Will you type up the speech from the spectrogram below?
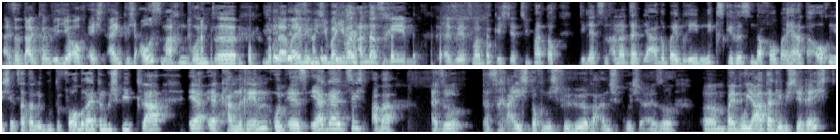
also dann können wir hier auch echt eigentlich ausmachen und äh, oder weiß ich nicht über jemand anders reden. Also jetzt mal wirklich, der Typ hat doch die letzten anderthalb Jahre bei Bremen nichts gerissen, davor bei Hertha auch nicht. Jetzt hat er eine gute Vorbereitung gespielt. Klar, er er kann rennen und er ist ehrgeizig, aber also das reicht doch nicht für höhere Ansprüche. Also ähm, bei Boyata gebe ich dir recht.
